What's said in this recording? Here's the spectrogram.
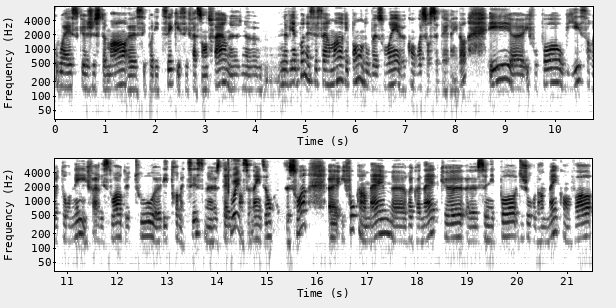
où est-ce que justement ces politiques et ces façons de faire ne, ne, ne viennent pas nécessairement répondre aux besoins qu'on voit sur ce terrain-là. Et il faut pas oublier, sans retourner et faire l'histoire de tous les traumatismes tels oui. les pensionnats ce soit, euh, il faut quand même euh, reconnaître que euh, ce n'est pas du jour au lendemain qu'on va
